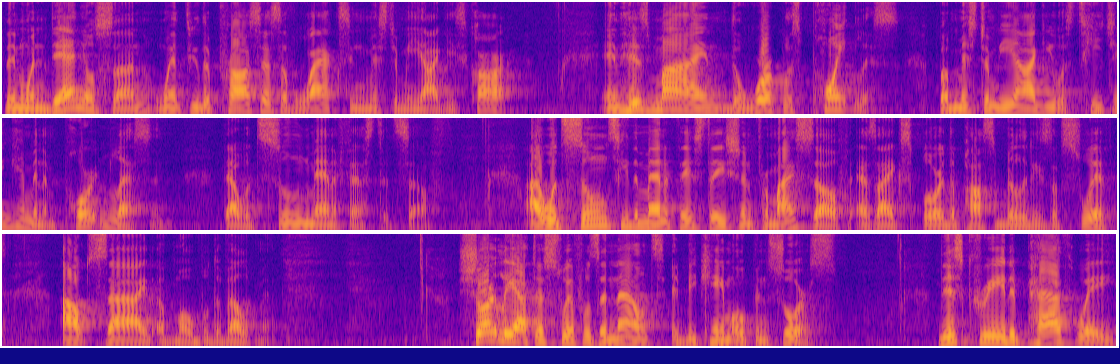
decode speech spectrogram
than when Daniel-san went through the process of waxing Mr. Miyagi's car. In his mind, the work was pointless, but Mr. Miyagi was teaching him an important lesson that would soon manifest itself. I would soon see the manifestation for myself as I explored the possibilities of Swift outside of mobile development. Shortly after Swift was announced, it became open source. This created, pathway,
